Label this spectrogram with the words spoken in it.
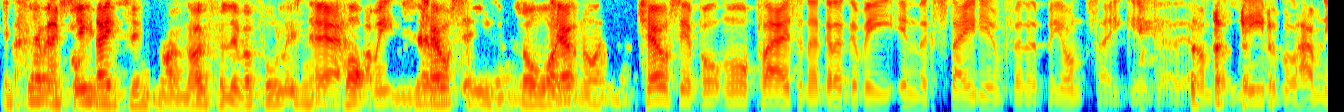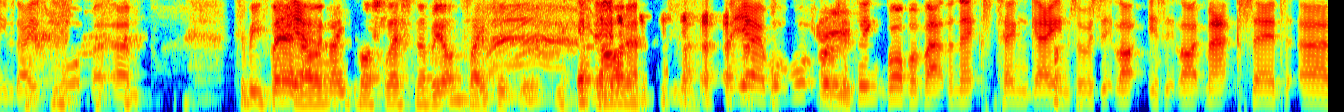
it's seven season syndrome though for Liverpool, isn't it? Yeah, Klopp, I mean, seven Chelsea, seasons always Chelsea, a nightmare. Chelsea have bought more players than are going to be in the stadium for the Beyonce gig. Uh, unbelievable how many they bought. But um, to be fair, yeah. though, and they cost less than a Beyonce ticket. but yeah, what, what, what, do you think, Bob, about the next ten games, or is it like is it like Max said? Uh,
